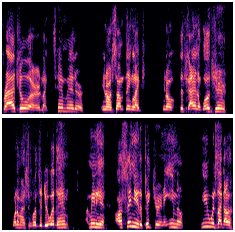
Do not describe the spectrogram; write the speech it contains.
fragile or like timid or you know something like you know this guy in a wheelchair. What am I supposed to do with him? I mean, he, I'll send you the picture in the email. He was like a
